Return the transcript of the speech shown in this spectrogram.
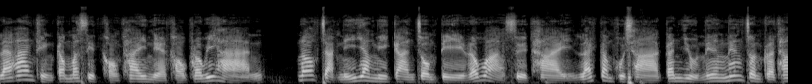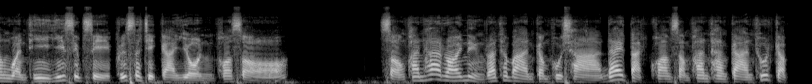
และอ้างถึงกรรมสิทธิ์ของไทยเหนือเขาพระวิหาร นอกจากนี้ยังมีการโจมตีระหว่างสื่อไทยและกัมพูชากันอยู่เนื่องเนื่องจนกระทั่งวันที่ 24 พฤศจิกายน พศ 2501 รัฐบาลกัมพูชาได้ตัดความสัมพันธ์ทางการทูตกับ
